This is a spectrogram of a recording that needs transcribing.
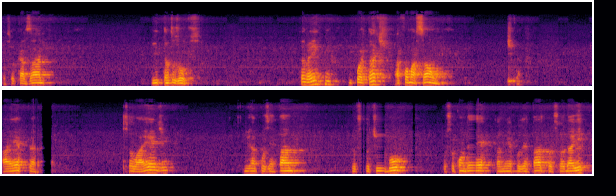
professor Casale e tantos outros. Também importante a formação a época, o professor Laed, já aposentado, professor Tibor, professor Condé, também aposentado, professor Daí,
